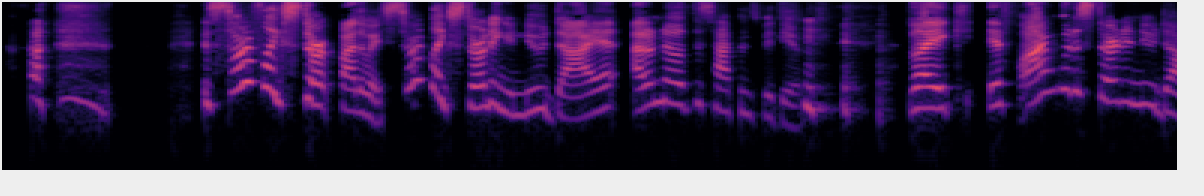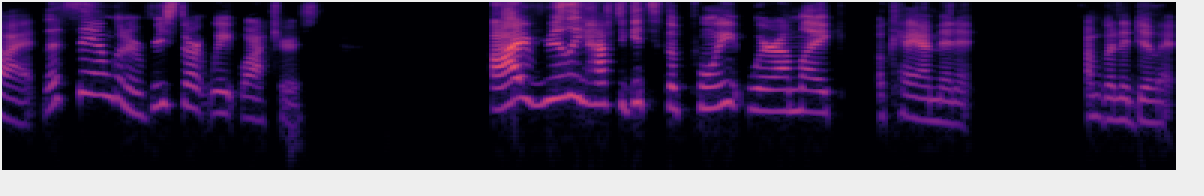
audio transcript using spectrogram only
it's sort of like start by the way, it's sort of like starting a new diet. I don't know if this happens with you. like if I'm going to start a new diet, let's say I'm going to restart Weight Watchers I really have to get to the point where I'm like, okay, I'm in it. I'm going to do it.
